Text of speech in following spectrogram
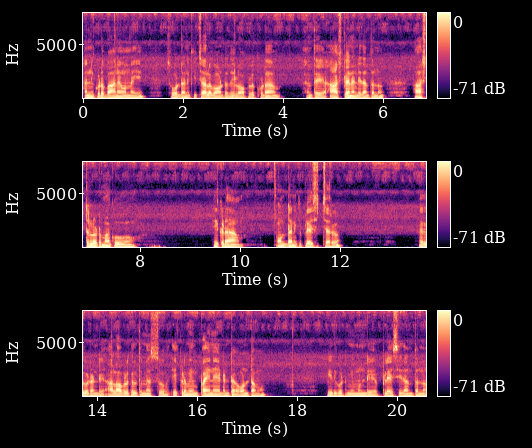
అన్నీ కూడా బాగానే ఉన్నాయి. చూడడానికి చాలా బాగుంటుంది. లోపలికి కూడా అంతే హాస్టలేనండి ఇదంతాను. హాస్టల్లో మాకు ఇక్కడ ఉండడానికి ప్లేస్ ఇచ్చారు. ఇది కూడా అండి. ఆ లోపలికి వెళ్తే మెస్సు. ఇక్కడ మేము పైన ఏంటంటే ఉంటాము. ఇది కూడా మేము ఉండే ప్లేస్ ఇదంతాను.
